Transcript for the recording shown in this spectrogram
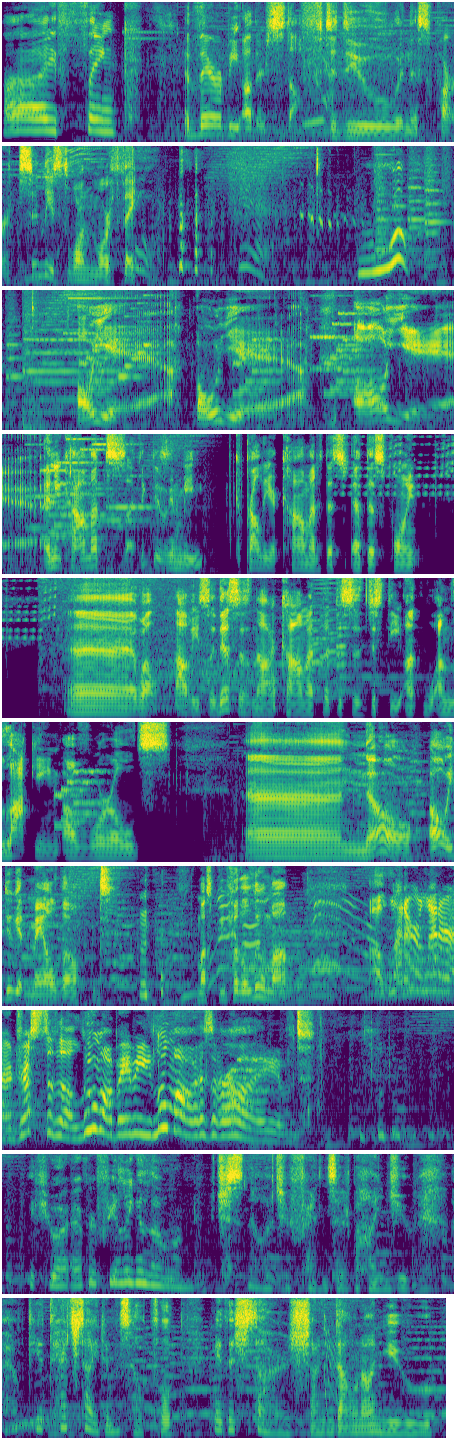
I think there be other stuff to do in this part. At least one more thing. Woo! Oh yeah! Oh yeah! Oh yeah! Any comments? I think there's gonna be probably a comment at this at this point. Uh, well, obviously this is not a comet, but this is just the un unlocking of worlds. Uh, no. Oh, we do get mail, though. Must be for the Luma. A letter, letter addressed to the Luma, baby! Luma has arrived! If you are ever feeling alone, just know that your friends are behind you. I hope the attached item is helpful. May the stars shine down on you.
